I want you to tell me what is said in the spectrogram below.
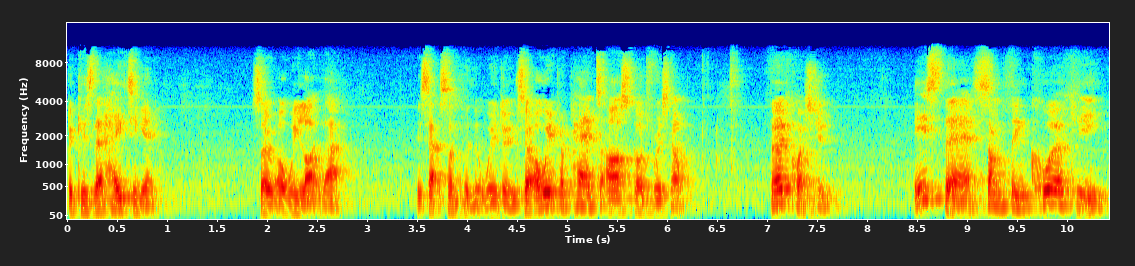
Because they're hating it. So, are we like that? Is that something that we're doing? So, are we prepared to ask God for his help? Third question Is there something quirky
